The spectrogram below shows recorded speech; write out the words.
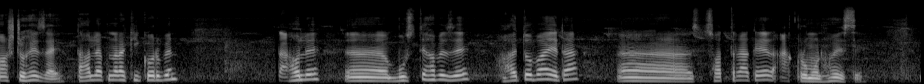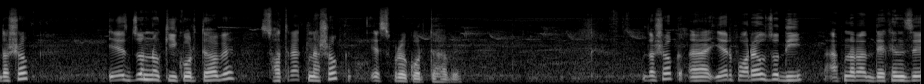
নষ্ট হয়ে যায়, তাহলে আপনারা কি করবেন? তাহলে বুঝতে হবে যে হয়তোবা এটা ছত্রাকের আক্রমণ হয়েছে। দর্শক, এর জন্য কি করতে হবে? ছত্রাকনাশক স্প্রে করতে হবে। দর্শক এরপরেও যদি আপনারা দেখেন যে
